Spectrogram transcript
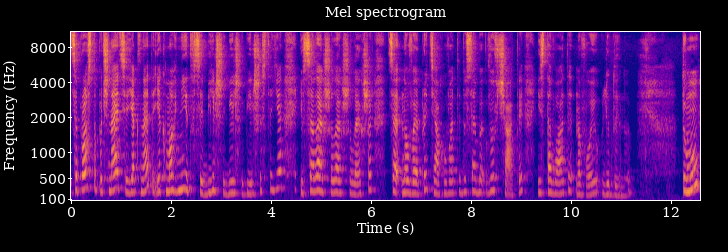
це просто починається, як знаєте, як магніт, все більше, більше, більше стає, і все легше, легше, легше. Це нове притягувати до себе, вивчати і ставати новою людиною. Тому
